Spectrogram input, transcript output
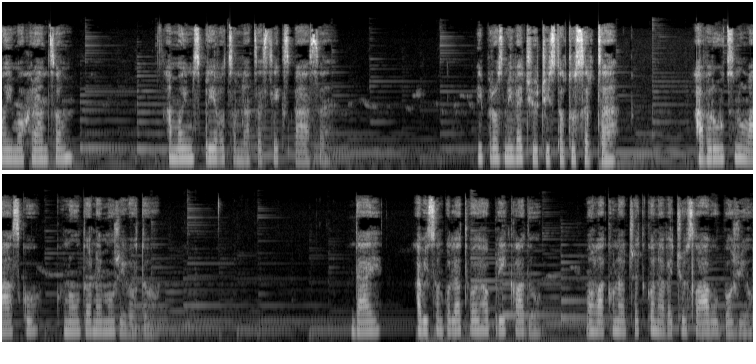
mojim ochráncom a mojim sprievodcom na ceste k spáse. Vypros mi väčšiu čistotu srdca a vrúcnú lásku k vnútornému životu. Daj, aby som podľa Tvojho príkladu mohla konať všetko na väčšiu slávu Božiu,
